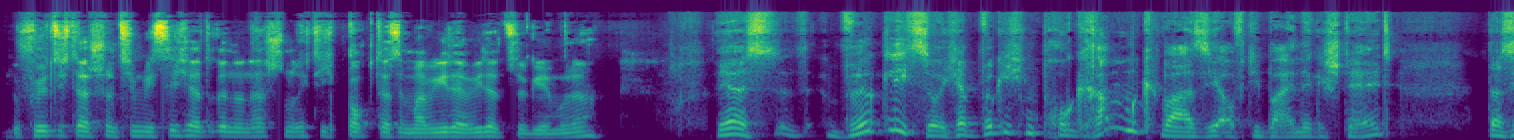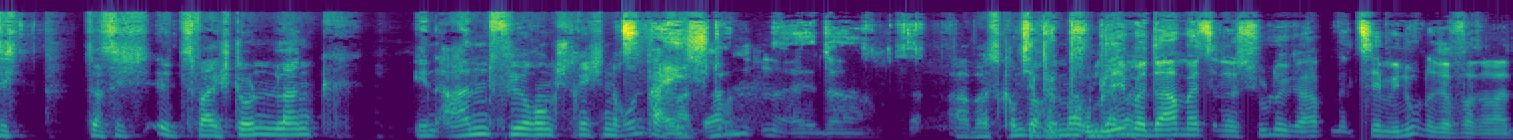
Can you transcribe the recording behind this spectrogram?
Du fühlst dich da schon ziemlich sicher drin und hast schon richtig Bock, das immer wieder wiederzugeben, oder? Ja, es ist wirklich so. Ich habe wirklich ein Programm quasi auf die Beine gestellt, dass ich, dass ich äh, zwei Stunden lang in Anführungsstrichen runter Alter. Aber es kommt Ich auch habe immer Probleme wieder. damals in der Schule gehabt mit 10 Minuten Referat.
